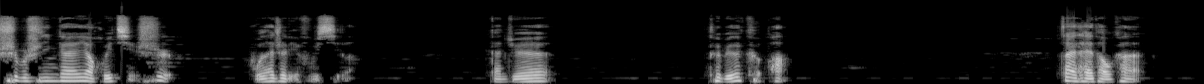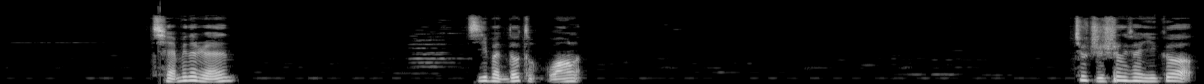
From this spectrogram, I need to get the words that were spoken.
是不是应该要回寝室，不在这里复习了？感觉特别的可怕。再抬头看，前面的人基本都走光了，就只剩下一个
